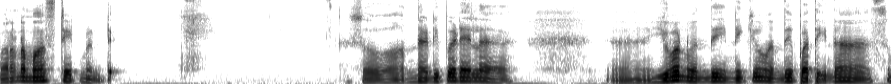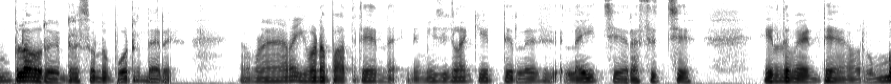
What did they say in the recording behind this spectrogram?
மரணமாக ஸ்டேட்மெண்ட்டு ஸோ அந்த அடிப்படையில் யுவன் வந்து இன்றைக்கும் வந்து பார்த்திங்கன்னா சிம்பிளாக ஒரு ட்ரெஸ் ஒன்று போட்டிருந்தார். ரொம்ப நேரம் இவனை பார்த்துட்டே இருந்தேன். இந்த மியூசிக்லாம் கேட்டு லைச்சு ரசித்து இருந்தமேன்ட்டு அவர் ரொம்ப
